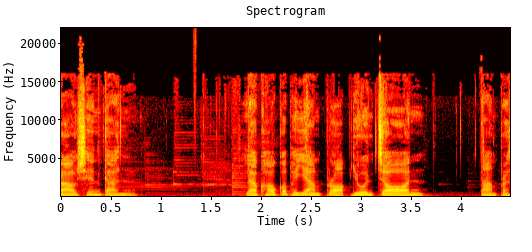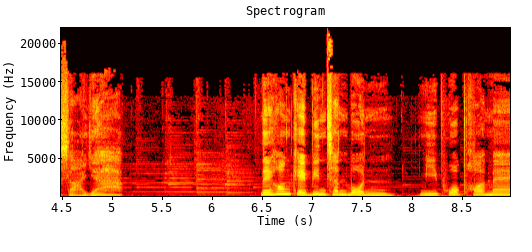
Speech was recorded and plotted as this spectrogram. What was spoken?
ร้าวเช่นกัน แล้วเขาก็พยายามปลอบโยนจร ตามประษายาก ในห้องเคบินชั้นบนมีพวกพ่อแม่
